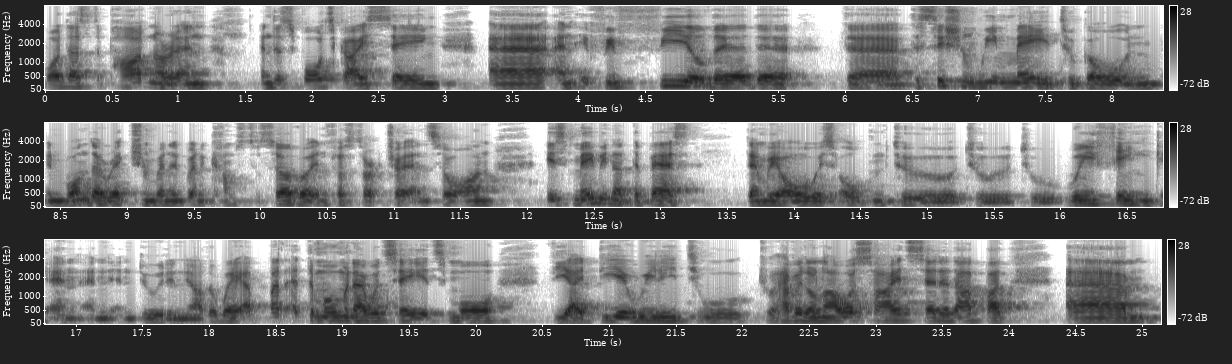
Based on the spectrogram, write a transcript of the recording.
what does the partner and and the sports guys saying, uh, and if we feel the the the decision we made to go in, in one direction when it when it comes to server infrastructure and so on is maybe not the best, then we are always open to to to rethink and and, and do it in the other way. But at the moment, I would say it's more the idea really to to have it on our side, set it up, but um,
